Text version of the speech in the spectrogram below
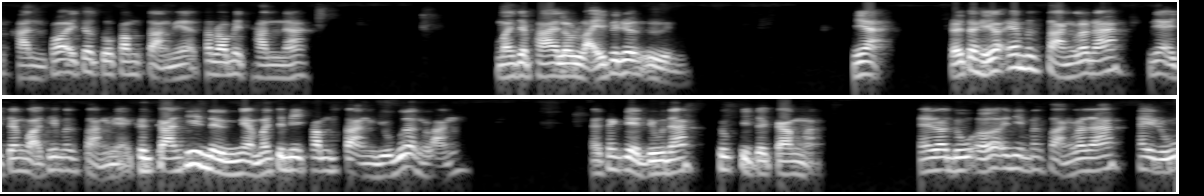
ำคัญเพราะไอ้เจ้าตัวคำสั่งเนี้ยถ้าเราไม่ทันนะมันจะพายเราไหลไปเรื่องอื่น เนี่ยเราจะเห็นว่าเอ๊ะมันสั่งแล้วนะเนี่ยจังหวะที่มันสั่งเนี่ย คือการที่หนึ่งเนี่ย มันจะมีคำสั่งอยู่เบื้องหลัง ให้สังเกตดูนะ ทุกกิจกรรมอะ ให้เราดูเออไอ้นี่มันสั่งแล้วนะ ให้รู้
